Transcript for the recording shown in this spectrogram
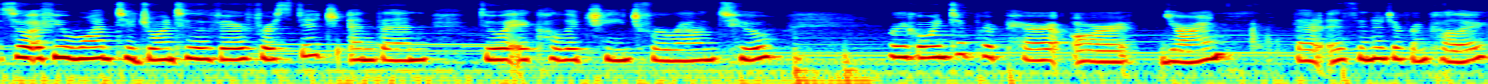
So if you want to join to the very first stitch and then do a color change for round two, we're going to prepare our yarn that is in a different color.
